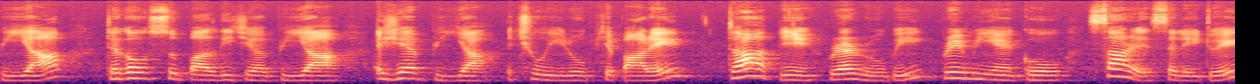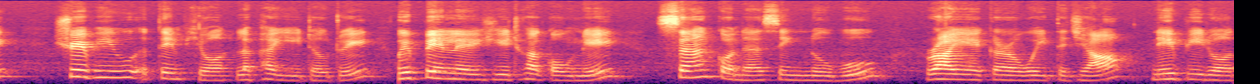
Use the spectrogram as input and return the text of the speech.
ဘီယာဒဂုံ Super လီချာဘီယာအရက်ဘီယာအချိုရည်တို့ဖြစ်ပါတယ်ဒါအပြင် Red Ruby Premium Go စတဲ့ဆက်လေးတွေရွှေဖီဦးအသင့်ဖြော်လက်ဖက်ရည်တုပ်တွေဝေပင်လေရေထွက်ကုန်တွေ စန်ကွန်ဒန်စင်နိုဘူးရိုင်ယယ်ကရဝိတ်တကြနေပြည်တော်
